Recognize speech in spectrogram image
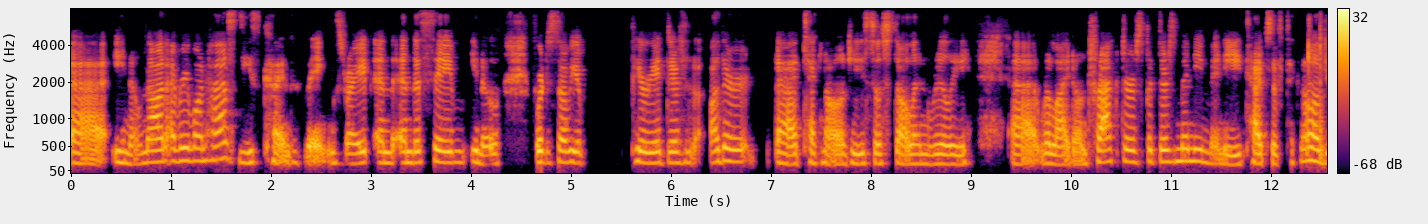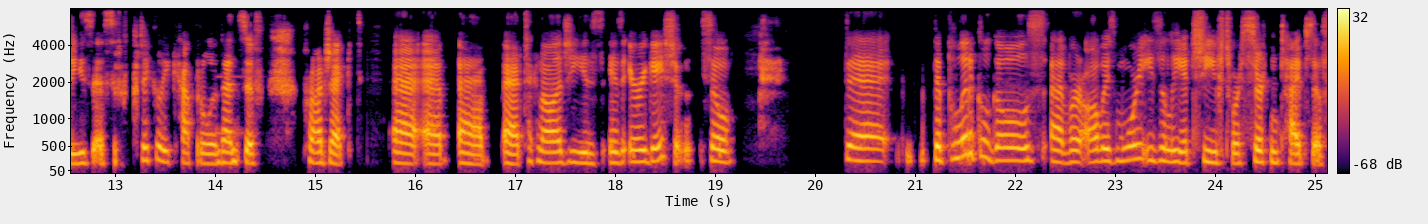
uh, you know not everyone has these kind of things right? And and the same you know for the soviet period there's other uh, technologies so stalin really uh, relied on tractors but there's many many types of technologies a sort of particularly capital intensive project uh, uh, technology is, is irrigation. So the the political goals uh, were always more easily achieved for certain types of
